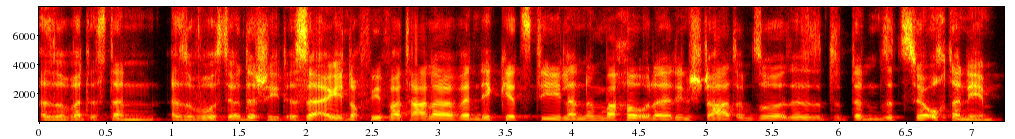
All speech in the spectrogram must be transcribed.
Also, was ist dann, also wo ist der Unterschied? Ist ja eigentlich noch viel fataler, wenn ich jetzt die Landung mache oder den Start und so, dann sitzt du ja auch daneben.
